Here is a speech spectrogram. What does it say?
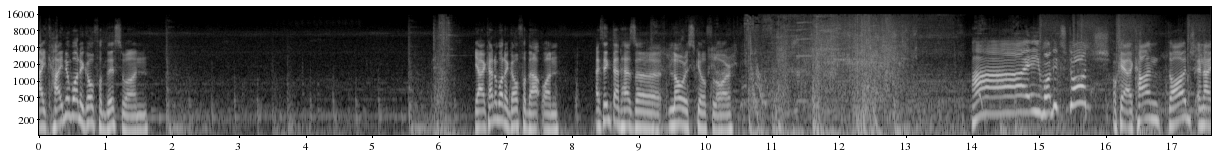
I kind of want to go for this one. Yeah, I kind of want to go for that one. I think that has a lower skill floor. I wanted to dodge. Okay, I can't dodge, and I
